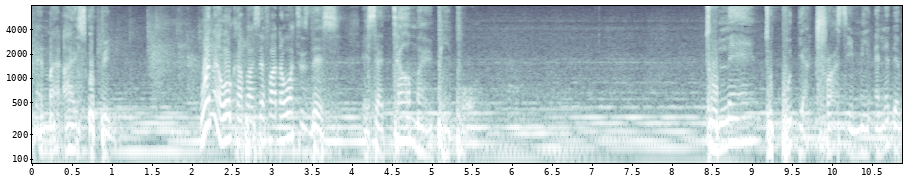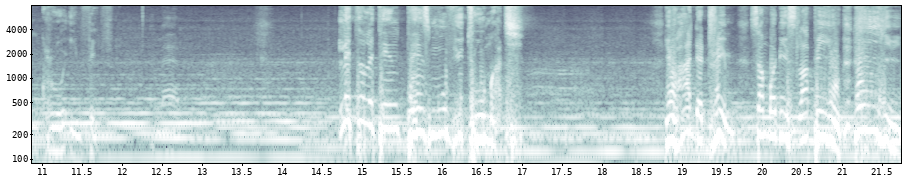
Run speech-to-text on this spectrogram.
Then my eyes opened. When I woke up, I said, Father, what is this? He said, Tell my people to learn to put their trust in me and let them grow in faith. Amen. Little, little things move you too much. You had a dream, somebody is slapping you. Hey,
